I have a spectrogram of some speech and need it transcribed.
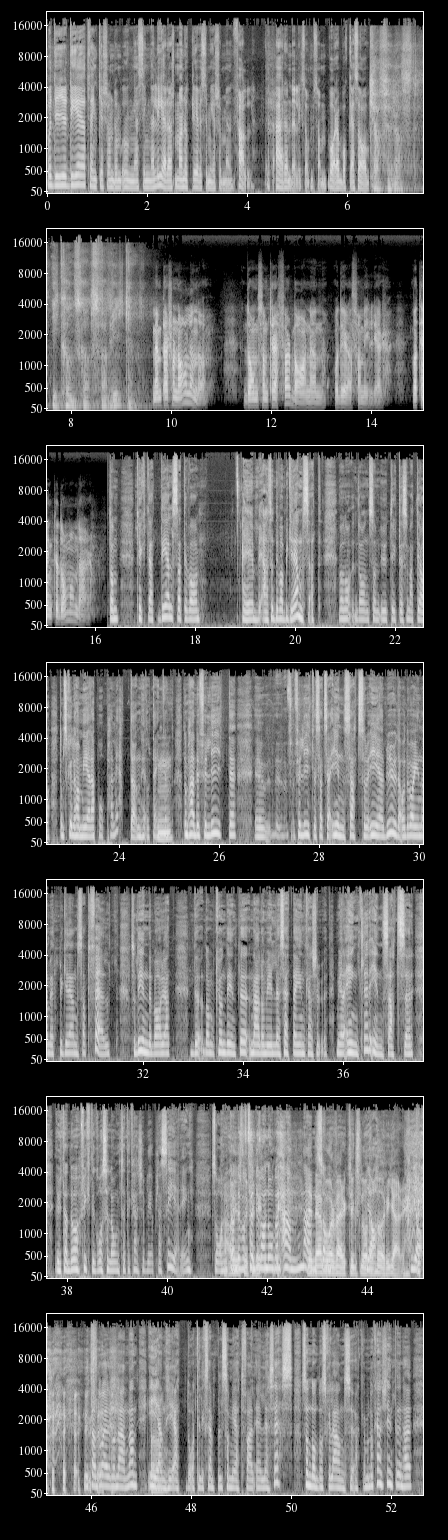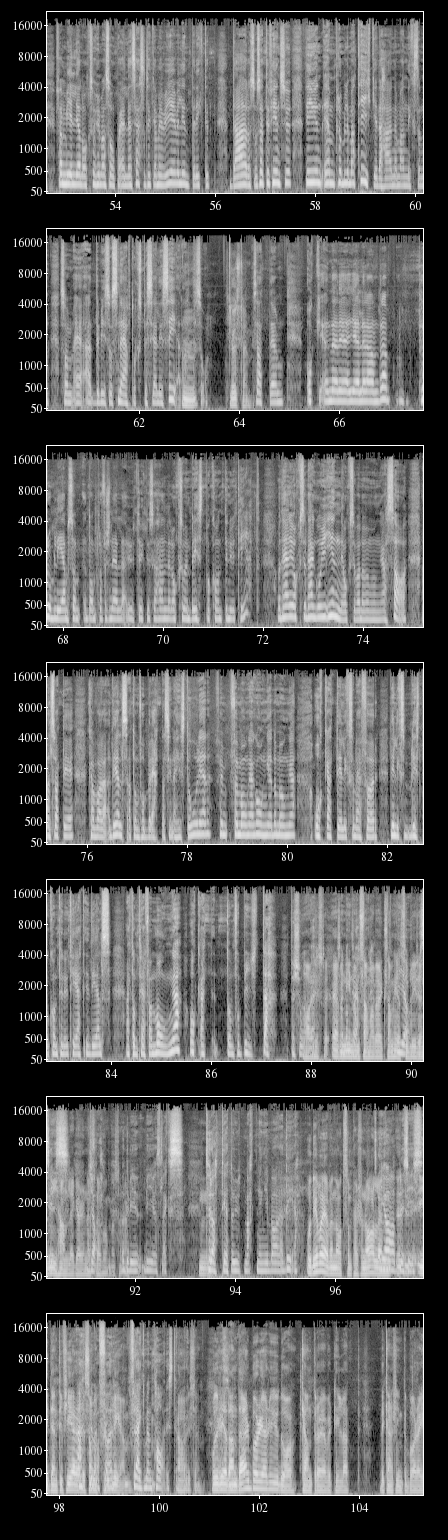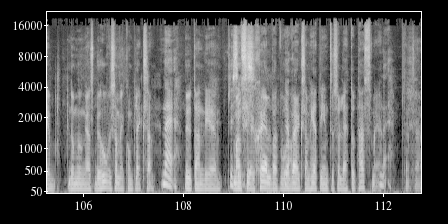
och det är ju det jag tänker som de unga signalerar. Man upplever sig mer som en fall, ett ärende liksom, som bara bockas av. Kafferast i Kunskapsfabriken. Men personalen då? De som träffar barnen och deras familjer. Vad tänkte de om det här? De tyckte att dels att det var Alltså det var begränsat. Det var nå- någon som uttryckte som att ja, de skulle ha mera på paletten helt enkelt. Mm. De hade för lite, eh, för lite så att säga, insatser att erbjuda och det var inom ett begränsat fält. Så det innebar ju att de, de kunde inte när de ville sätta in kanske mera enklare insatser utan då fick det gå så långt så att det kanske blev placering. Så, Ja, det var, det, för det det- var någon annan Det är där som... vår verktygslåda Ja. börjar. Ja, utan då är det någon annan enhet då, till exempel som i ett fall LSS, som de då skulle ansöka. Men då kanske inte den här familjen också, hur man såg på LSS, och tyckte men vi är väl inte riktigt där och så. Så att det finns ju, det är ju en, en problematik i det här när man liksom, som är, att det blir så snävt och specialiserat. Mm. Så. Just det. Så att, eh, och när det gäller andra problem som de professionella uttryckte så handlar det också om en brist på kontinuitet. Och det här, är också, det här går ju in i också vad de unga sa. Alltså att det kan vara dels att de får berätta sina historier för, för många gånger, de unga. Och att det liksom är för, det är liksom brist på kontinuitet i dels att de träffar många och att de får byta personer. Ja, det. Även inom samma verksamhet Ja, så blir det en ny precis. handläggare nästa Ja, gång. Och, Och det blir, blir en slags Mm. trötthet och utmattning i bara det. och det var även något som personalen Ja, precis. identifierade Att det som var ett för problem. fragmentariskt. helt Ja, det. Och redan där börjar det ju då kantra över till att det kanske inte bara är de ungas behov som är komplexa. Nej, Utan det är, Precis. man ser själv att vår Ja. verksamhet är inte så lätt att tas med. nej.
